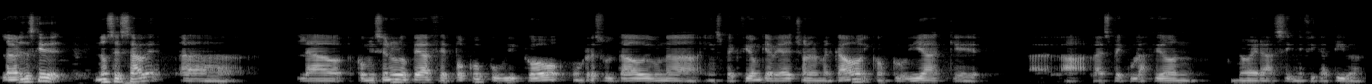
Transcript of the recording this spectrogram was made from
la verdad es que no se sabe. Uh, la Comisión Europea hace poco publicó un resultado de una inspección que había hecho en el mercado y concluía que la, la especulación no era significativa.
